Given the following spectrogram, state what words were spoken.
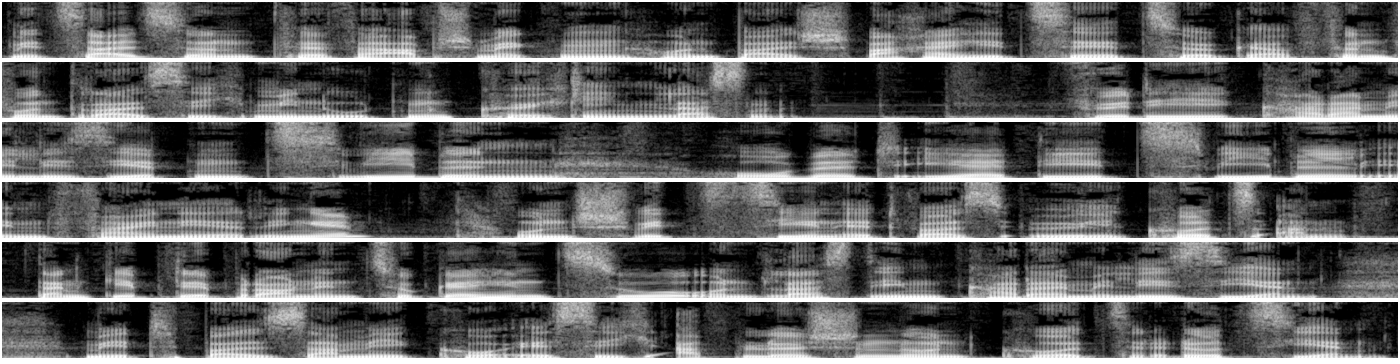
Mit Salz und Pfeffer abschmecken und bei schwacher Hitze circa 35 Minuten köcheln lassen. Für die karamellisierten Zwiebeln hobelt ihr die Zwiebel in feine Ringe und schwitzt sie in etwas Öl kurz an. Dann gebt ihr braunen Zucker hinzu und lasst ihn karamellisieren. Mit Balsamico-Essig ablöschen und kurz reduzieren.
